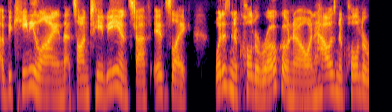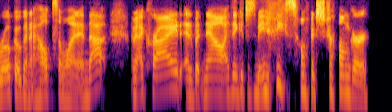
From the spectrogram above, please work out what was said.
a bikini line that's on TV and stuff. It's like, what does Nicole Di Rocco know and how is Nicole Di Rocco going to help someone? And that, I mean, I cried and, but now I think it just made me so much stronger.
